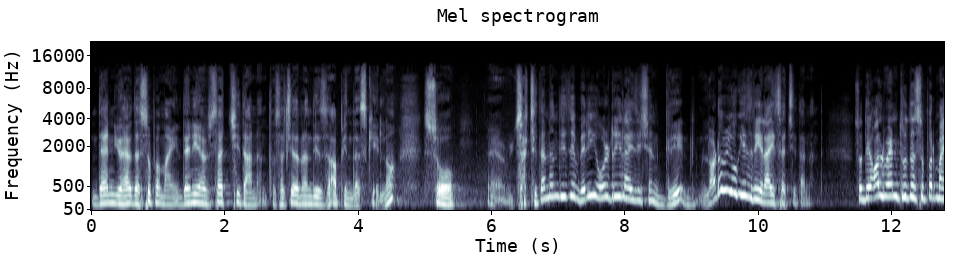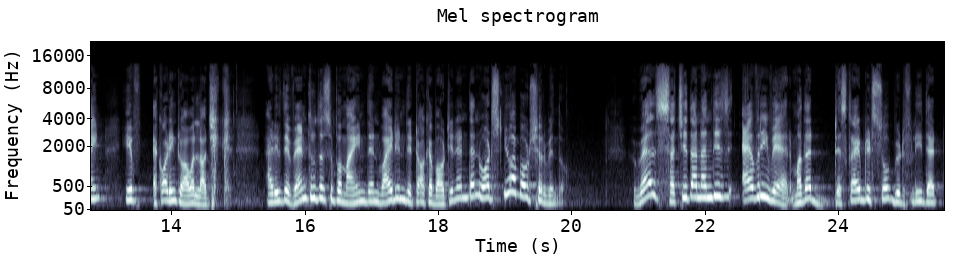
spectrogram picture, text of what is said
Then you have the supermind. Then you have Sachidanand. So, Sachidanand is up in the scale, no? So, uh, Sachidanand is a very old realization. Great. Lot of yogis realize Sachidanand. So, they all went through the supermind, if according to our logic. And if they went through the supermind, then why didn't they talk about it? And then what's new about Sri Aurobindo? Well, Sachidanand is everywhere. Mother described it so beautifully that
